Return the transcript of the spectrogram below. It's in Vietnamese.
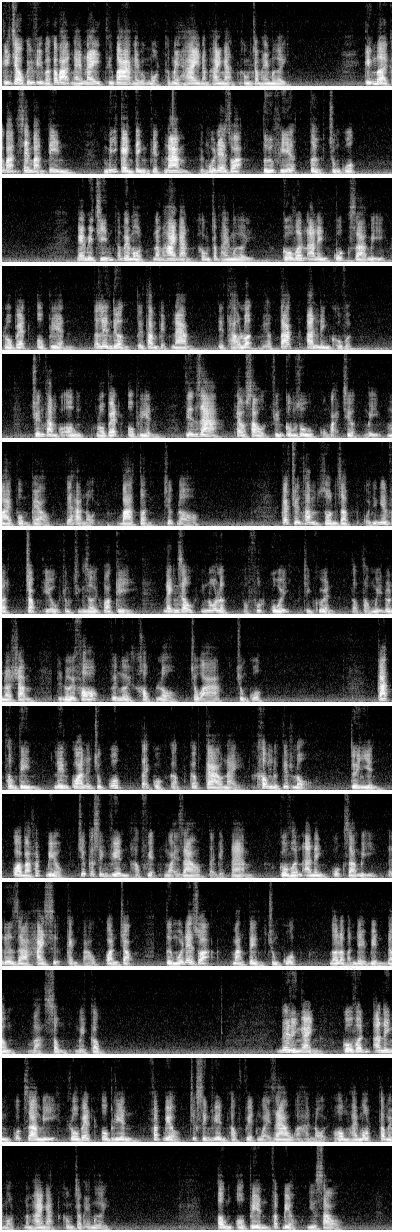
Kính chào quý vị và các bạn ngày hôm nay thứ ba ngày 1 tháng 12 năm 2020. Kính mời các bạn xem bản tin Mỹ cảnh tỉnh Việt Nam về mối đe dọa tứ phía từ Trung Quốc. Ngày 19 tháng 11 năm 2020, Cố vấn an ninh quốc gia Mỹ Robert O'Brien đã lên đường tới thăm Việt Nam để thảo luận về hợp tác an ninh khu vực. Chuyến thăm của ông Robert O'Brien diễn ra theo sau chuyến công du của Ngoại trưởng Mỹ Mike Pompeo tới Hà Nội 3 tuần trước đó. Các chuyến thăm dồn dập của những nhân vật trọng yếu trong chính giới Hoa Kỳ đánh dấu những nỗ lực vào phút cuối của chính quyền Tổng thống Mỹ Donald Trump để đối phó với người khổng lồ châu Á, Trung Quốc. Các thông tin liên quan đến Trung Quốc tại cuộc gặp cấp cao này không được tiết lộ. Tuy nhiên, qua bài phát biểu trước các sinh viên Học viện Ngoại giao tại Việt Nam, Cố vấn An ninh Quốc gia Mỹ đã đưa ra hai sự cảnh báo quan trọng từ mối đe dọa mang tên Trung Quốc, đó là vấn đề Biển Đông và sông Mekong. Đây là hình ảnh Cố vấn An ninh Quốc gia Mỹ Robert O'Brien phát biểu trước sinh viên Học viện Ngoại giao ở Hà Nội hôm 21 tháng 11 năm 2020. Ông O'Brien phát biểu như sau.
